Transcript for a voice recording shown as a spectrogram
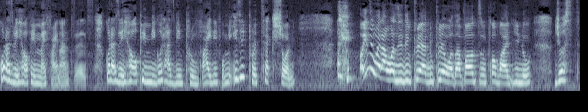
God has been helping my finances. God has been helping me. God has been providing for me. Is it protection? is it when I was in the plane and the plane was about to come and, you know, just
